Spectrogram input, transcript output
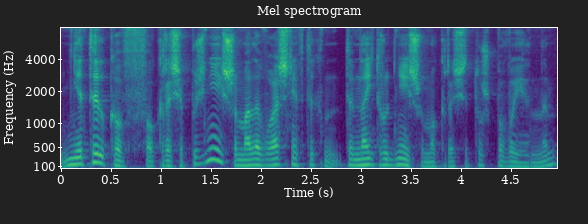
nie tylko w okresie późniejszym, ale właśnie w tych, tym najtrudniejszym okresie tuż powojennym.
